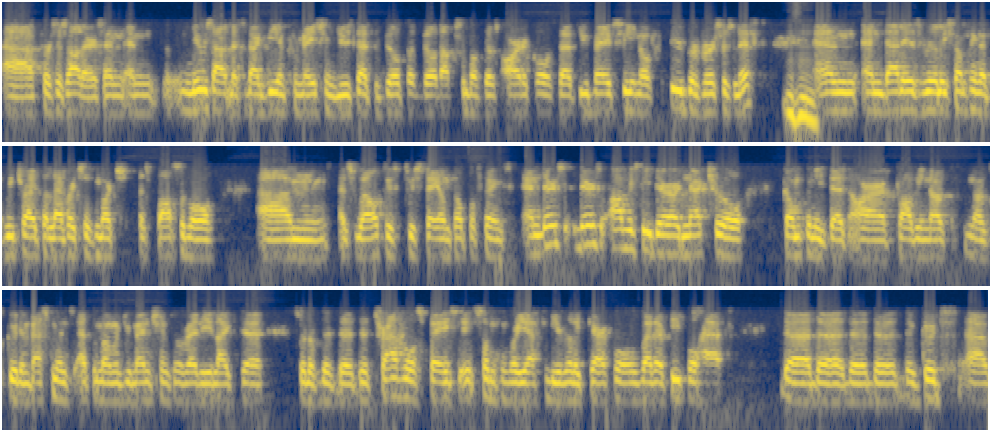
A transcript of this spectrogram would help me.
uh, versus others. And, and news outlets like the information use that to build up, build up some of those articles that you may have seen of Uber versus Lyft. Mm-hmm. And, and that is really something that we try to leverage as much as possible um, as well to, to stay on top of things. And there's, there's obviously, there are natural companies that are probably not, not good investments at the moment. You mentioned already, like the sort of the, the, the travel space is something where you have to be really careful whether people have – the the the the, the good uh,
